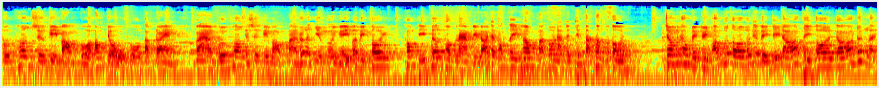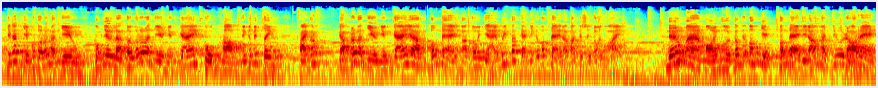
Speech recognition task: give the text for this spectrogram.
vượt hơn sự kỳ vọng của ông chủ, của tập đoàn và vượt hơn cái sự kỳ vọng mà rất là nhiều người nghĩ. Bởi vì tôi không chỉ đơn thuần làm điều đó cho công ty không, mà tôi làm cho chính bản thân của tôi. Trong cái công việc truyền thống của tôi với cái vị trí đó thì tôi có rất là, cái trách nhiệm của tôi rất là nhiều. Cũng như là tôi có rất là nhiều những cái cuộc họp, những cái meeting, phải có gặp rất là nhiều những cái ờ, vấn đề và tôi giải quyết tất cả những cái vấn đề đó bằng cái sự đối thoại nếu mà mọi người có cái vấn gì, vấn đề gì đó mà chưa rõ ràng,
